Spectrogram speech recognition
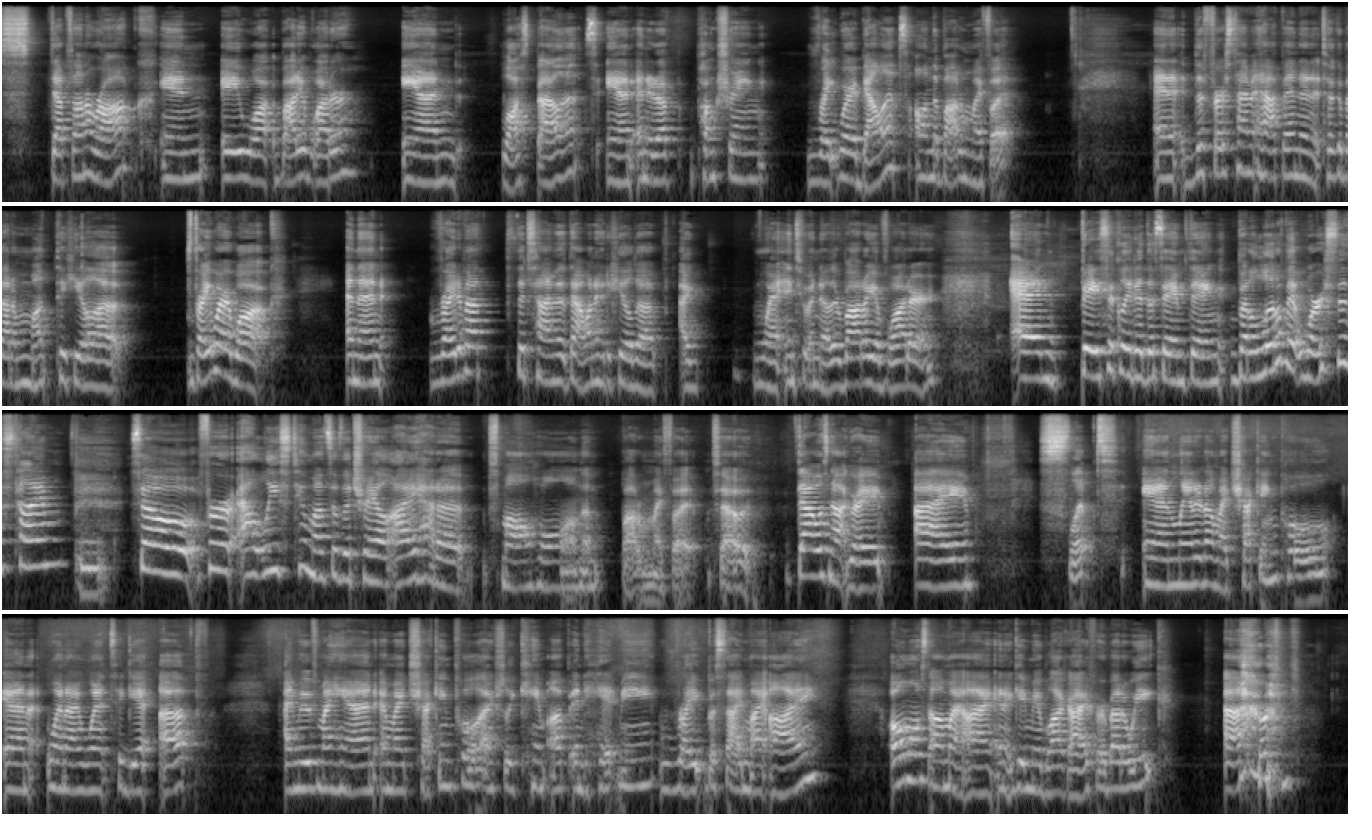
stepped on a rock in a wa- body of water and lost balance and ended up puncturing right where I balance on the bottom of my foot. And the first time it happened, and it took about a month to heal up, right where I walk. And then, right about the time that that one had healed up, I went into another body of water and basically did the same thing, but a little bit worse this time. Mm. So, for at least two months of the trail, I had a small hole on the bottom of my foot. So, that was not great. I slipped and landed on my trekking pole. And when I went to get up, I moved my hand, and my trekking pole actually came up and hit me right beside my eye, almost on my eye, and it gave me a black eye for about a week. Um,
